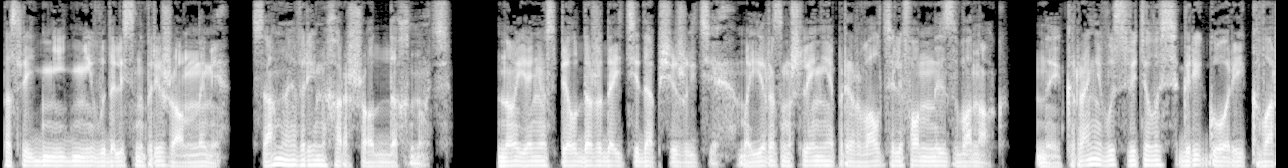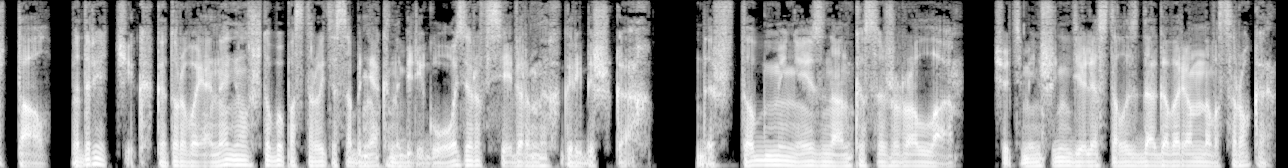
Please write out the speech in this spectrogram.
Последние дни выдались напряженными. Самое время хорошо отдохнуть. Но я не успел даже дойти до общежития. Мои размышления прервал телефонный звонок. На экране высветилось Григорий Квартал, подрядчик, которого я нанял, чтобы построить особняк на берегу озера в северных гребешках. Да чтоб меня изнанка сожрала. Чуть меньше недели осталось до оговоренного срока.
